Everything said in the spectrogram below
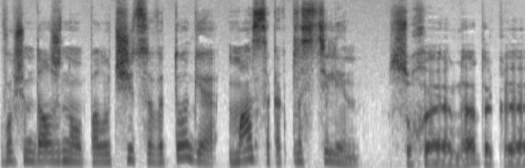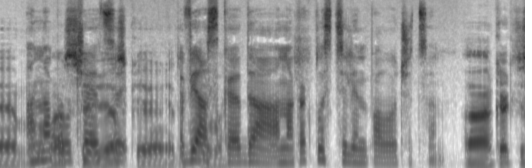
В общем, должно получиться в итоге масса как пластилин. Сухая, да, такая Она масса получается вязкая, я так понимаю. Вязкая, да, она как пластилин получится. А как ты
